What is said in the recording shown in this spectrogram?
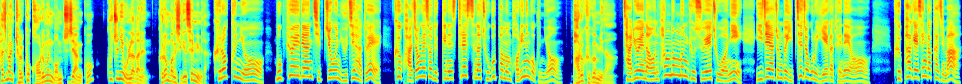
하지만 결코 걸음은 멈추지 않고 꾸준히 올라가는 그런 방식인 셈입니다. 그렇군요. 목표에 대한 집중은 유지하되 그 과정에서 느끼는 스트레스나 조급함은 버리는 거군요. 바로 그겁니다. 자료에 나온 황농문 교수의 조언이 이제야 좀 더 입체적으로 이해가 되네요. 급하게 생각하지 마.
